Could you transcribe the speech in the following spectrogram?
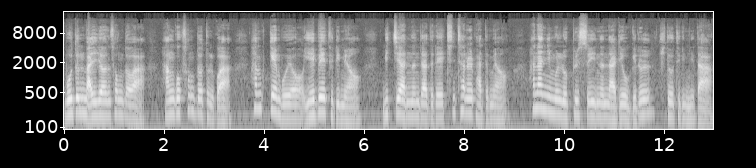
모든 말년 성도와 한국 성도들과 함께 모여 예배 드리며 믿지 않는 자들의 칭찬을 받으며 하나님을 높일 수 있는 날이 오기를 기도드립니다.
